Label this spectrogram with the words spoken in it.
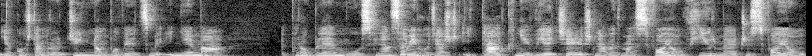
jakąś tam rodzinną powiedzmy i nie ma problemu z finansami, chociaż i tak nie wiecie, jeśli nawet ma swoją firmę, czy swoją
